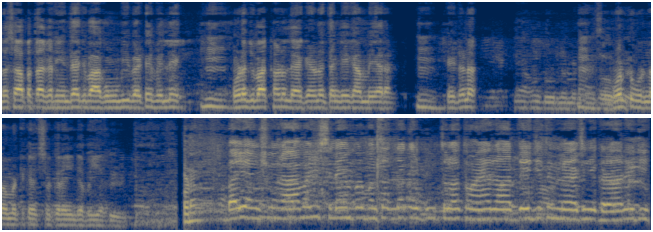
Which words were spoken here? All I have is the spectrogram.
ਨਸ਼ਾ ਪਤਾ ਕਰੀ ਜਾਂਦੇ ਜਵਾਕ ਨੂੰ ਵੀ ਬੈਠੇ ਵਿਲੇ ਹੁਣ ਜਵਾਕਾਂ ਨੂੰ ਲੈ ਕੇ ਆਉਣਾ ਚੰਗੇ ਕੰਮ ਯਾਰ ਖੇਡਣ। ਹੁਣ ਟੂਰਨਾਮੈਂਟ ਕੈਨਸਲ ਕਰਾਈ ਜਾਂਦੇ ਪਈ ਯਾਰ। ਭਾਈ ਅੰਸ਼ੂ ਨਾਮ ਹੈ ਜੀ ਸਲੇਮਪੁਰ ਬੰਸਦ ਦਾ ਤੋਂ ਆਏ ਰਾਤ ਦੇ ਜੀ ਮੈਚ ਨਹੀਂ ਕਰਾ ਰਹੇ ਜੀ।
